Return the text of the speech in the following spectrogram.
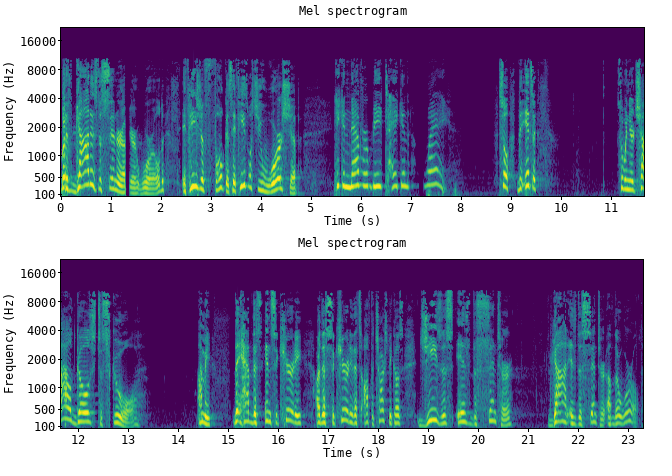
But if God is the center of your world, if He's your focus, if He's what you worship, He can never be taken away. So the so when your child goes to school, I mean, they have this insecurity or this security that's off the charts because Jesus is the center, God is the center of their world.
